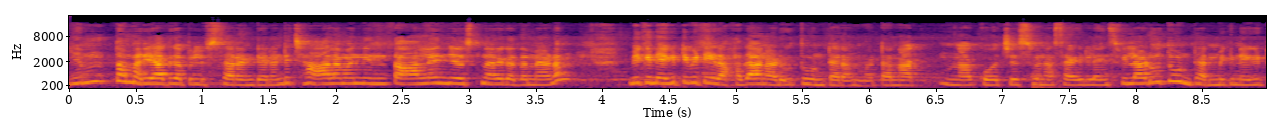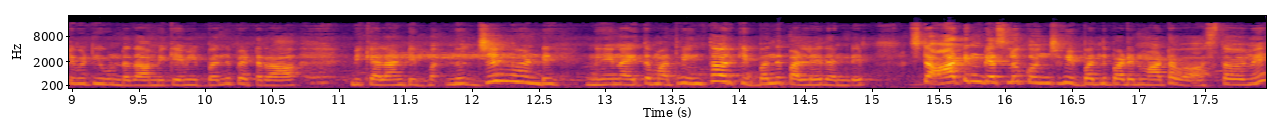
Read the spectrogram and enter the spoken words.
ఎంత మర్యాదగా పిలుస్తారంటేనండి చాలామంది ఇంత ఆన్లైన్ చేస్తున్నారు కదా మేడం మీకు నెగిటివిటీ రాదా అని అడుగుతూ ఉంటారనమాట నా నా కోచెస్ నా సైడ్ లైన్స్ వీళ్ళు అడుగుతూ ఉంటారు మీకు నెగిటివిటీ ఉండదా? మీకు ఏమి ఇబ్బంది పెట్టరా? మీకు ఎలాంటి ఇబ్బంది నిజంగా అండి నేనైతే మాత్రం ఇంతవరకు ఇబ్బంది పడలేదండి. స్టార్టింగ్ డేస్లో కొంచెం ఇబ్బంది పడిన మాట వాస్తవమే.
